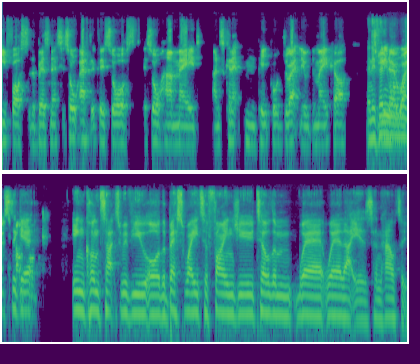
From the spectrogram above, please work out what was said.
ethos of the business. It's all ethically sourced, it's all handmade, and it's connecting people directly with the maker. and if so anyone wants to get from. in contact with you or the best way to find you tell them where where that is and how to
